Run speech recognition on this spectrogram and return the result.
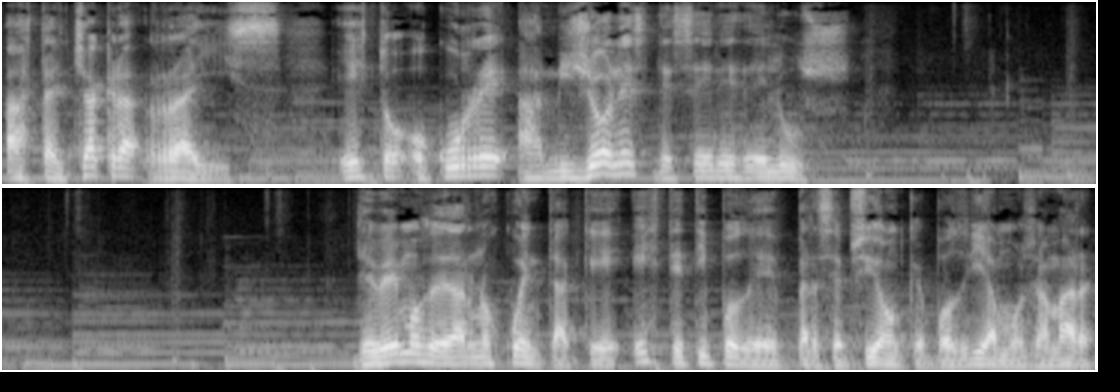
hasta el chakra raíz. Esto ocurre a millones de seres de luz. Debemos de darnos cuenta que este tipo de percepción que podríamos llamar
